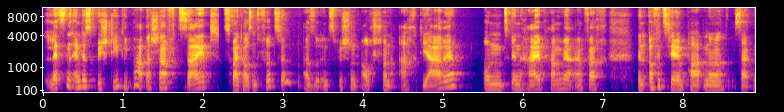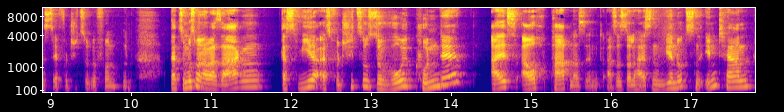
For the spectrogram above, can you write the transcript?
Letzten Endes besteht die Partnerschaft seit 2014, also inzwischen auch schon acht Jahre. Und in Hype haben wir einfach einen offiziellen Partner seitens der Fujitsu gefunden. Dazu muss man aber sagen, dass wir als Fujitsu sowohl Kunde als auch Partner sind. Also soll heißen, wir nutzen intern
